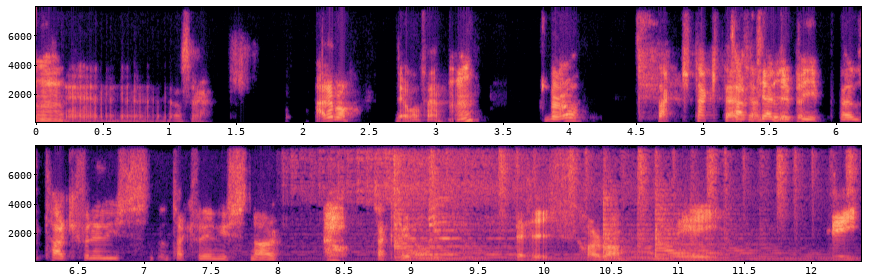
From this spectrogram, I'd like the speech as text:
Mm. Eh, och sådär. Ja, det är bra. Det var fem. Mm. Bra. Tack, tack, tack till Agile People. Tack för att ni lyssnar. Tack för att ni lyssnar. Tack för idag. Precis. Ha det bra. Hej. Hej.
